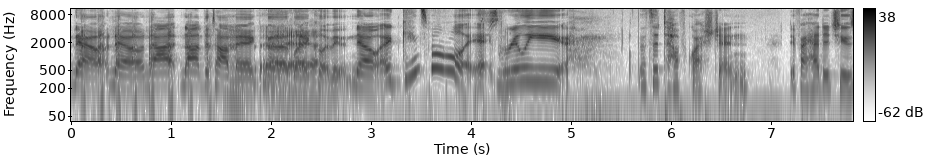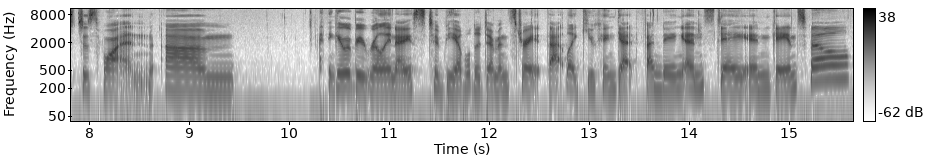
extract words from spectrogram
no, no, not not the topic. The Yeah, like clothing. No, uh, Gainesville. It really. That's a tough question. If I had to choose just one, um, I think it would be really nice to be able to demonstrate that like you can get funding and stay in Gainesville.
